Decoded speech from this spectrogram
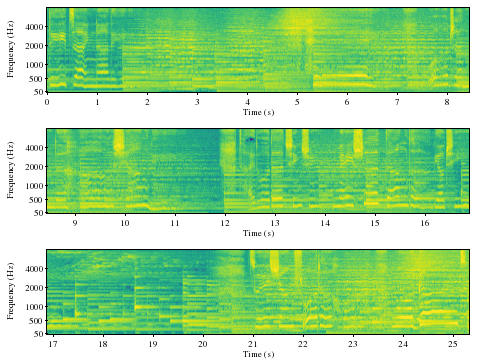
底在哪里？嘿，我真的好想你，太多的情绪没适当的表情。最想说的话，我该从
